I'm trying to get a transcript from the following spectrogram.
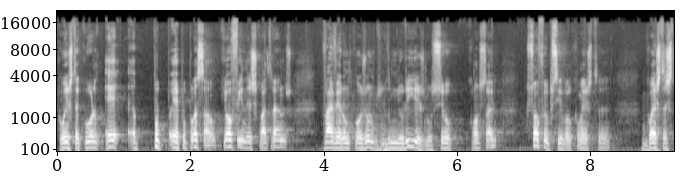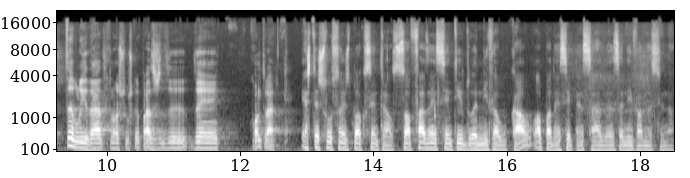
com este acordo é a, é a população que ao fim destes quatro anos vai haver um conjunto de melhorias no seu Conselho que só foi possível com, este, com esta estabilidade que nós fomos capazes de, de encontrar. Estas soluções de Bloco Central só fazem sentido a nível local ou podem ser pensadas a nível nacional?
